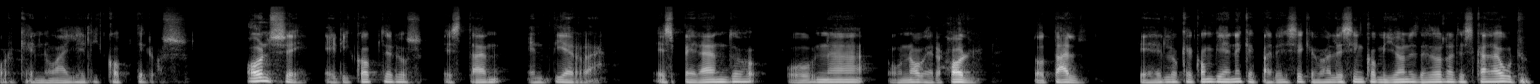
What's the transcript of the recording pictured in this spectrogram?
porque no hay helicópteros. 11 helicópteros están en tierra esperando una, un overhaul total, que es lo que conviene, que parece que vale 5 millones de dólares cada uno.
